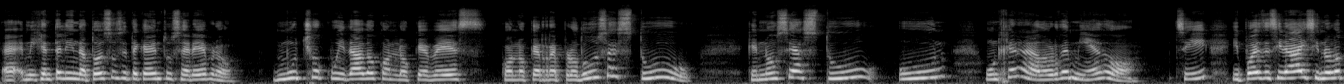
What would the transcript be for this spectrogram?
Eh, mi gente linda, todo eso se te queda en tu cerebro. Mucho cuidado con lo que ves, con lo que reproduces tú. Que no seas tú un, un generador de miedo. ¿Sí? Y puedes decir, ay, si no lo,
